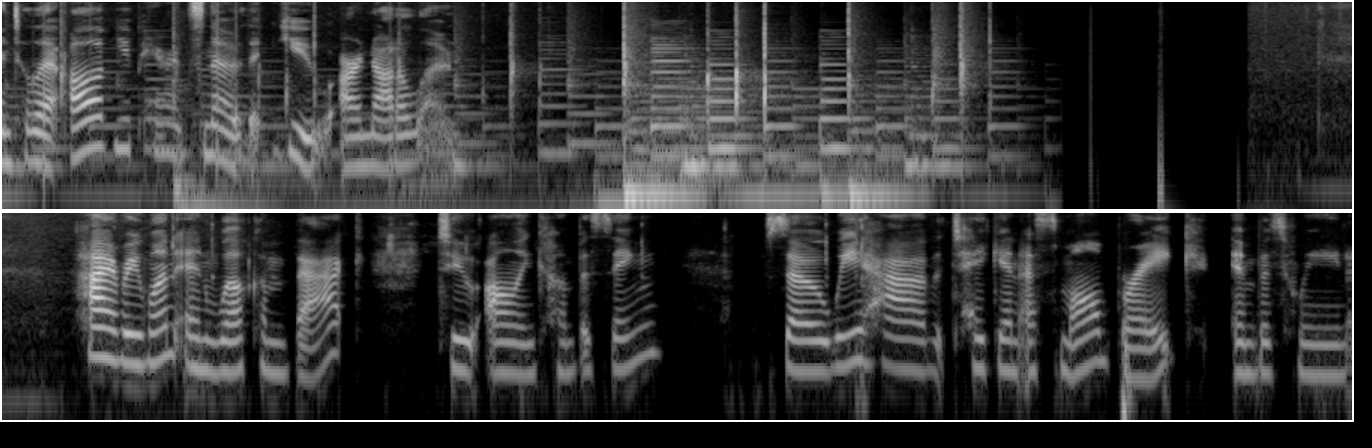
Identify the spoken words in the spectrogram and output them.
and to let all of you parents know that you are not alone. Hi, everyone, and welcome back to All Encompassing. So, we have taken a small break in between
